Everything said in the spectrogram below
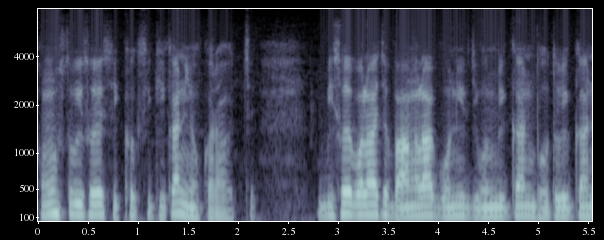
সমস্ত বিষয়ে শিক্ষক শিক্ষিকা নিয়োগ করা হচ্ছে। বিষয়ে বলা হয়েছে বাংলা, গণিত, জীবনবিজ্ঞান, ভৌতবিজ্ঞান,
